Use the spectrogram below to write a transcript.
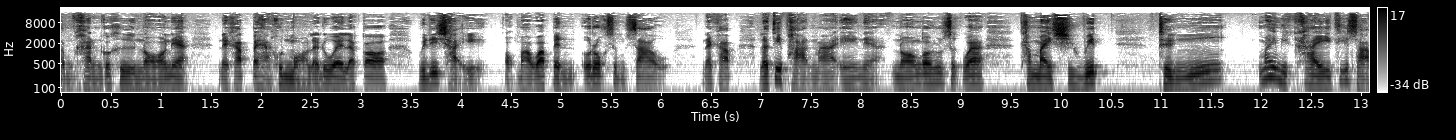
สำคัญก็คือน้องเนี่ยนะครับไปหาคุณหมอแล้วด้วย แล้วก็วินิจฉัยออกมาว่าเป็นโรคซึมเศร้านะครับแล้วที่ผ่านมาเองเนี่ยน้องก็รู้สึกว่าทำไมชีวิตถึง ไม่มีใครที่สา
